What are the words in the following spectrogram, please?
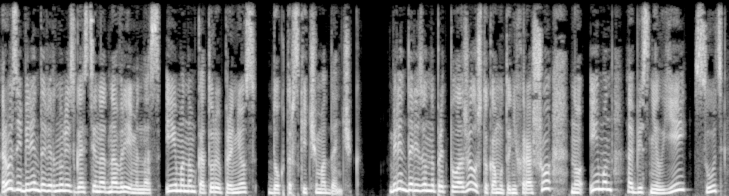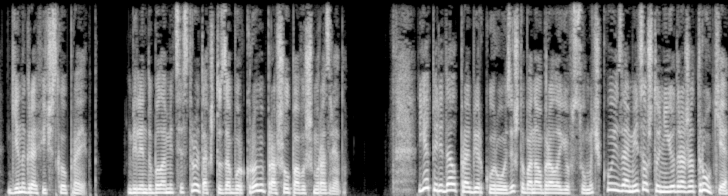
Рози и Белинда вернулись в гостиную одновременно с Иманом, который принес докторский чемоданчик. Белинда резонно предположила, что кому-то нехорошо, но Иман объяснил ей суть генографического проекта. Белинда была медсестрой, так что забор крови прошел по высшему разряду. Я передал пробирку Розе, чтобы она убрала ее в сумочку, и заметил, что у нее дрожат руки.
